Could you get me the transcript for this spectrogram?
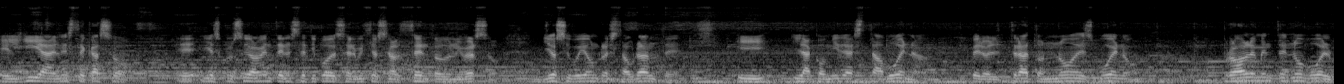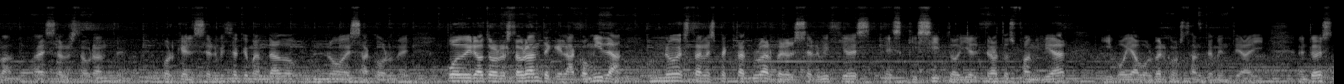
el guía en este caso eh, y exclusivamente en este tipo de servicios sea el centro del universo. Yo si voy a un restaurante y la comida está buena, pero el trato no es bueno, probablemente no vuelva a ese restaurante porque el servicio que me han dado no es acorde. Puedo ir a otro restaurante que la comida no es tan espectacular, pero el servicio es exquisito y el trato es familiar y voy a volver constantemente ahí. Entonces,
